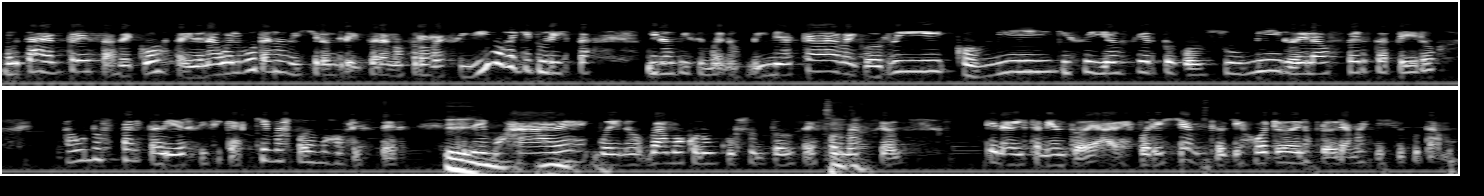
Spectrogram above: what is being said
Muchas empresas de Costa y de Nahuelbuta nos dijeron, directora, nosotros recibimos aquí turistas y nos dicen, bueno, vine acá, recorrí, comí, qué sé yo, cierto, consumí de la oferta, pero aún nos falta diversificar. ¿Qué más podemos ofrecer? Eh, Tenemos aves, bueno, vamos con un curso entonces de formación en avistamiento de aves, por ejemplo, que es otro de los programas que ejecutamos.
